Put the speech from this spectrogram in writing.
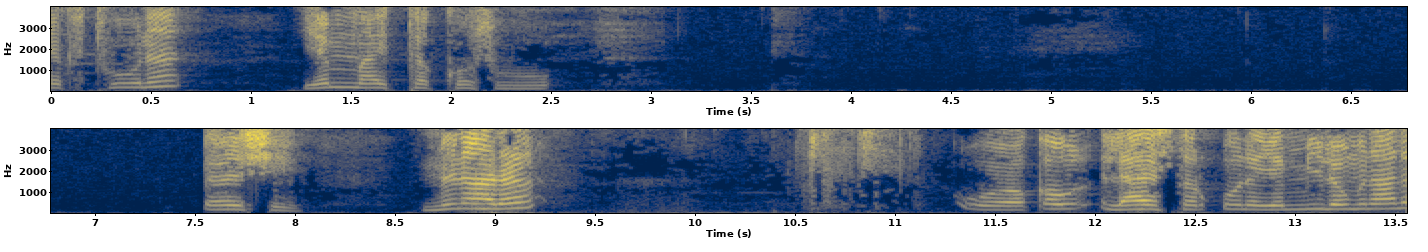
የክቱነ የማይተኮሱ። እሺ ምን አለ? ላ የስተርቁነ የሚለው ምን አለ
